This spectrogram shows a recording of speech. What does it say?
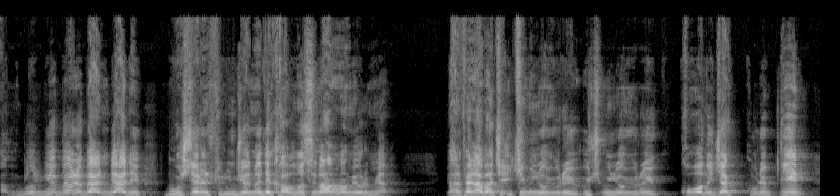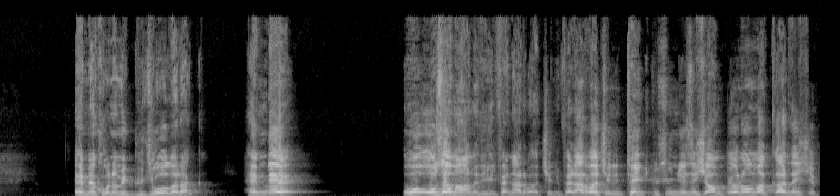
Ya böyle ben yani bu işlerin sürüncemede kalmasını anlamıyorum ya. Yani Fenerbahçe 2 milyon euroyu, 3 milyon euroyu kovalayacak kulüp değil. Hem ekonomik gücü olarak hem de o o zamanı değil Fenerbahçe'nin. Fenerbahçe'nin tek düşüncesi şampiyon olmak kardeşim.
